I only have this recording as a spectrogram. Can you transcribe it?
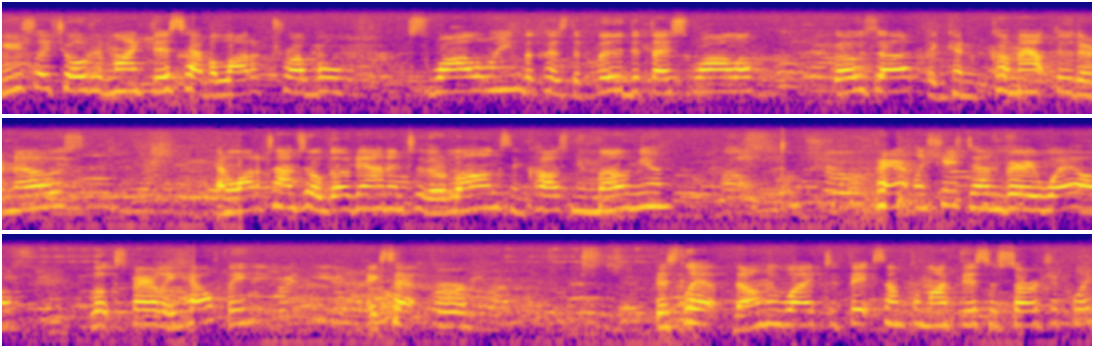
Usually children like this have a lot of trouble swallowing because the food that they swallow goes up and can come out through their nose. And a lot of times it'll go down into their lungs and cause pneumonia. Apparently she's done very well, looks fairly healthy, except for this lip. The only way to fix something like this is surgically.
